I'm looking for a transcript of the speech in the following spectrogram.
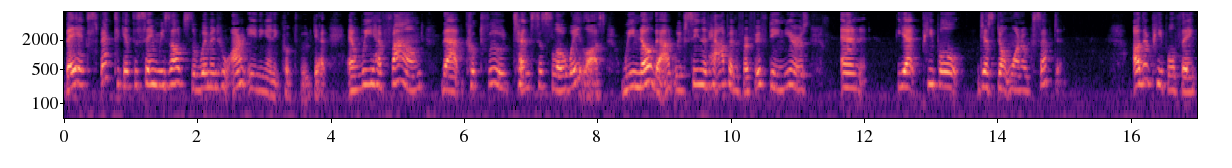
they expect to get the same results the women who aren't eating any cooked food get. And we have found that cooked food tends to slow weight loss. We know that. We've seen it happen for 15 years, and yet people just don't want to accept it. Other people think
